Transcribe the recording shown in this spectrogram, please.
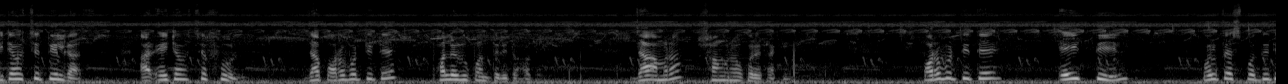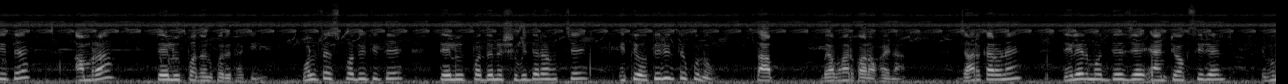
এইটা হচ্ছে তিল গাছ, আর এইটা হচ্ছে ফুল, যা পরবর্তীতে ফলে রূপান্তরিত হবে, যা আমরা সংগ্রহ করে থাকি। পরবর্তীতে এই তিল কোলপ্রেস পদ্ধতিতে আমরা তেল উৎপাদন করে থাকি। কোলপ্রেস পদ্ধতিতে তেল উৎপাদনের সুবিধাটা হচ্ছে এতে অতিরিক্ত কোনো তাপ ব্যবহার করা হয় না, যার কারণে তেলের মধ্যে যে অ্যান্টিঅক্সিডেন্ট এবং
